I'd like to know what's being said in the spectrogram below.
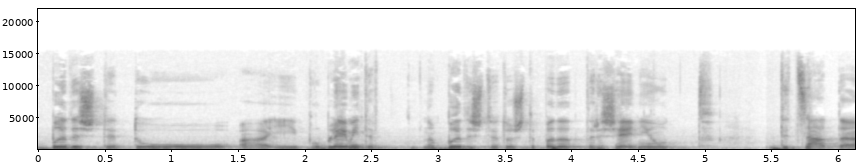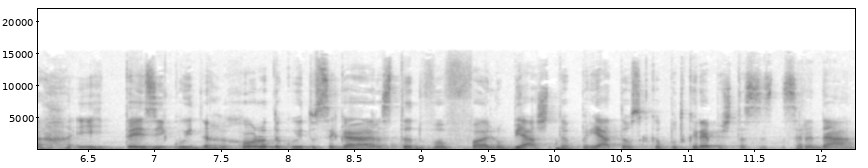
бъдещето а, и проблемите на бъдещето ще бъдат решени от децата и тези кои, хората, които сега растат в любяща, приятелска, подкрепеща среда.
